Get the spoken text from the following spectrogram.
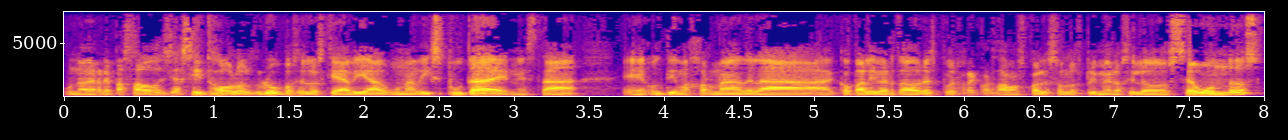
una vez repasados ya sí todos los grupos en los que había alguna disputa en esta eh, última jornada de la Copa Libertadores, pues recordamos cuáles son los primeros y los segundos.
